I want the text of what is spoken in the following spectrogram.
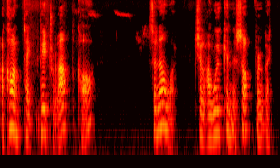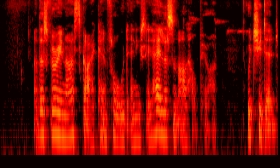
I can't take the petrol out the car. So now what? Shall I work in the shop for a bit? And this very nice guy came forward and he said, hey, listen, I'll help you out. Which he did,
